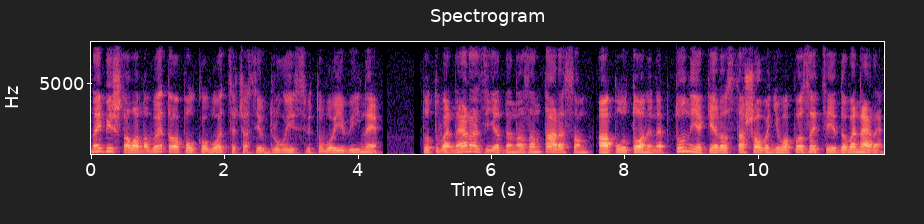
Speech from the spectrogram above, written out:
найбільш талановитого полководця часів Другої світової війни. Тут Венера з'єднана з Антаресом, а Плутон і Нептун, які розташовані в опозиції до Венери,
